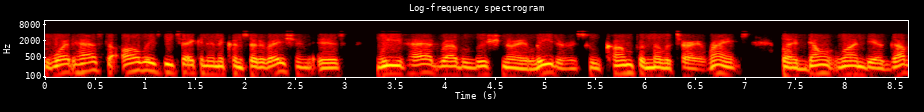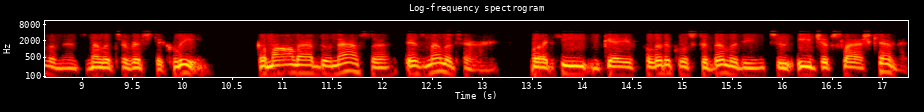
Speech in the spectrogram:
what has to always be taken into consideration is we've had revolutionary leaders who come from military ranks but don't run their governments militaristically. Gamal Abdel Nasser is military but he gave political stability to Egypt slash Kemet.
